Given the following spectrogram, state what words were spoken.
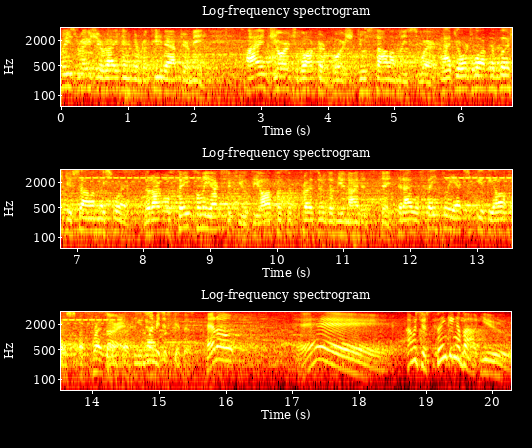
Please raise your right hand and repeat after me. I, George Walker Bush, do solemnly swear. I, George Walker Bush, do solemnly swear. That I will faithfully execute the office of President of the United States. That I will faithfully execute the office of President Sorry, of the United States. let me just get this. Hello? Hey, I was just thinking about you.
